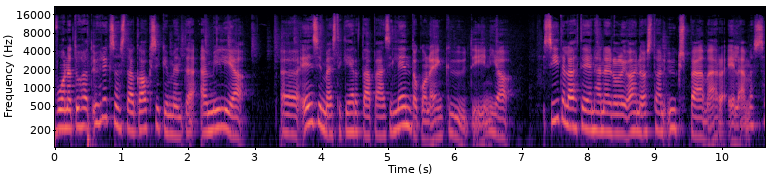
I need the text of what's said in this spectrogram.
Vuonna 1920 Amelia ensimmäistä kertaa pääsi lentokoneen kyytiin ja siitä lähtien hänellä oli ainoastaan yksi päämäärä elämässä,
